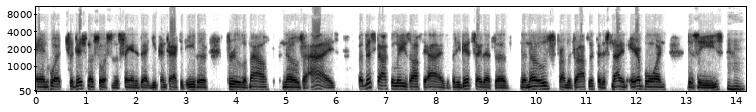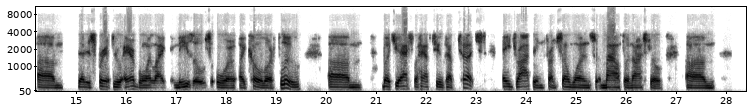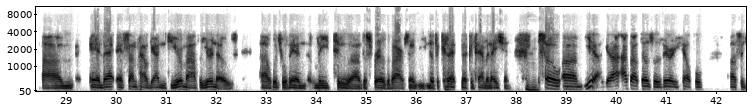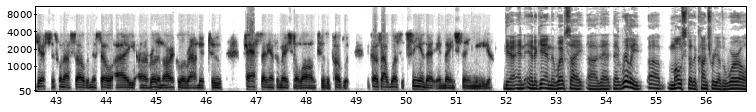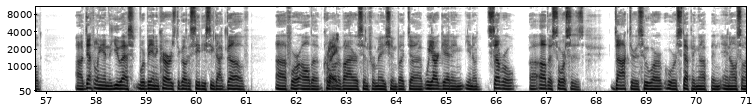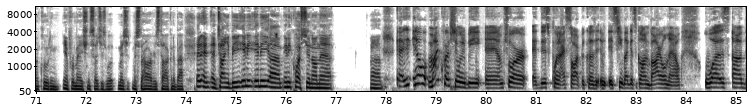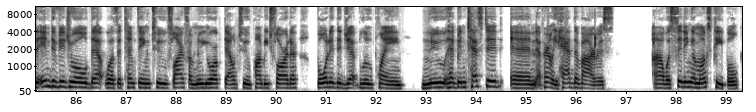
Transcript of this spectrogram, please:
And what traditional sources are saying is that you contact it either through the mouth, nose, or eyes. But this doctor leaves off the eyes, but he did say that the, the nose from the droplets, that it's not an airborne disease mm-hmm. um, that is spread through airborne like measles or a cold or flu. Um, but you actually have to have touched a dropping from someone's mouth or nostril. Um, um, and that has somehow gotten to your mouth or your nose, uh, which will then lead to uh, the spread of the virus and you know, the, the contamination. Mm-hmm. So, um, yeah, you know, I, I, thought those were very helpful uh, suggestions when I saw them. And so I uh, wrote an article around it to pass that information along to the public because I wasn't seeing that in mainstream media. Yeah, and, and again, the website uh, that that really uh, most of the country of the world, uh, definitely in the U.S., we're being encouraged to go to CDC.gov uh, for all the coronavirus right. information. But uh, we are getting you know several uh, other sources, doctors who are who are stepping up and, and also including information such as what Mr. Harvey's talking about. And, and, and Tanya B, any any um, any question on that? Um, you know, my question would be, and I'm sure at this point I saw it because it, it seemed like it's gone viral now, was uh, the individual that was attempting to fly from New York down to Palm Beach, Florida, boarded the JetBlue plane, knew had been tested and apparently had the virus, uh, was sitting amongst people.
